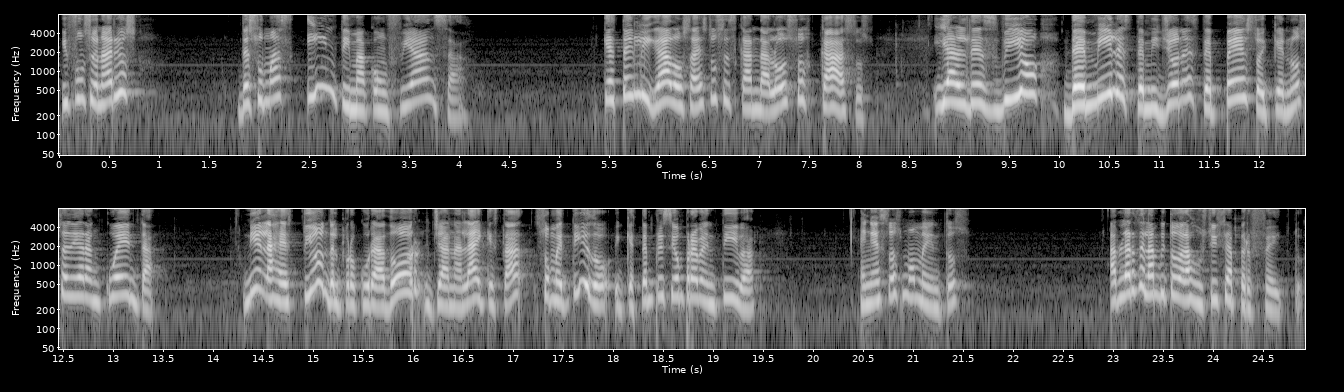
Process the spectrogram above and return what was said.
y funcionarios de su más íntima confianza, que estén ligados a estos escandalosos casos y al desvío de miles de millones de pesos y que no se dieran cuenta ni en la gestión del procurador Yanalay, que está sometido y que está en prisión preventiva en estos momentos, hablar del ámbito de la justicia perfecto.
